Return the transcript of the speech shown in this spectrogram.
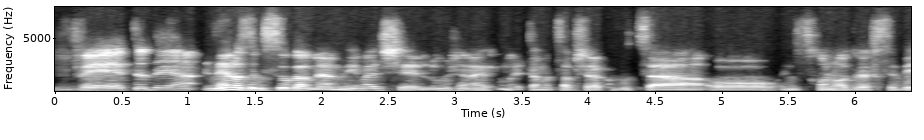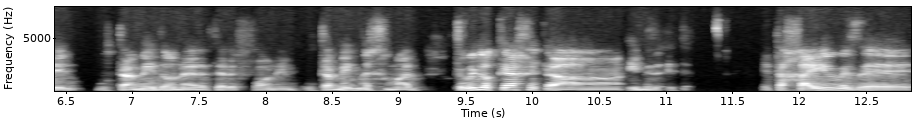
ואתה יודע, ננו זה מסוג המאמנים האלה שלא משנה את המצב של הקבוצה או ניצחונות והפסדים, הוא תמיד עונה לטלפונים, הוא תמיד נחמד, הוא תמיד לוקח את, ה, את, את החיים עם איזה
